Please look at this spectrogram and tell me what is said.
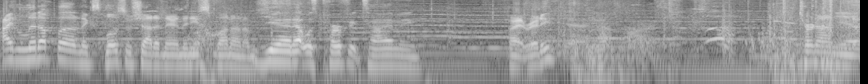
I lit up an explosive shot in there and then you spun on him. Yeah, that was perfect timing. All right, ready? Yeah, not far. Turn on. Yeah,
